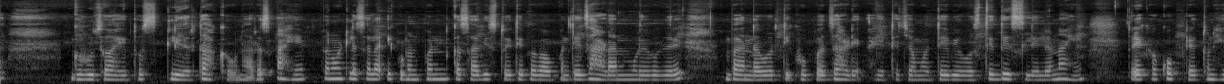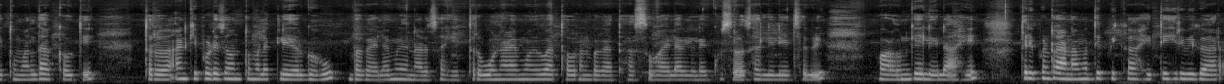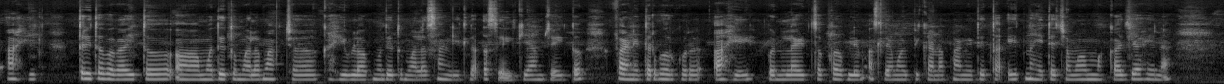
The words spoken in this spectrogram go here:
गहू जो आहे तोच क्लिअर दाखवणारच आहे. पण म्हटलं चला इकडून पण कसा दिसतोय ते बघावं. पण ते झाडांमुळे वगैरे बांधावरती खूपच झाडे आहेत त्याच्यामुळे ते व्यवस्थित दिसलेलं नाही. तर एका कोपऱ्यातून हे तुम्हाला दाखवते. तर आणखी पुढे जाऊन तुम्हाला क्लिअर गहू बघायला मिळणारच आहे. तर उन्हाळ्यामुळे वातावरण बघा आता असं व्हायला लागलेलं आहे. कुसळ झालेली आहे सगळी वाळून गेलेलं आहे. तरी पण रानामध्ये पिकं आहेत ती हिरवीगार आहेत. तर इथं बघा इथं मध्ये तुम्हाला मागच्या काही ब्लॉगमध्ये तुम्हाला सांगितलं असेल की आमच्या इथं पाणी तर भरपूर आहे पण लाईटचा प्रॉब्लेम असल्यामुळे पिकांना पाणी देता येत नाही. त्याच्यामुळे मका जे आहे ना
